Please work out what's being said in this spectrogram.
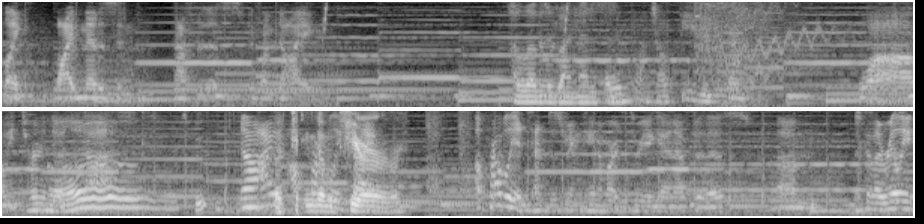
like buy medicine after this if I'm dying. I love to buy A medicine. bunch of Vivi clones. Wow, he turned into Oh. a dusk. No, I, The I'll Kingdom probably Cure. Try, I'll probably attempt to stream Kingdom Hearts 3 again after this. Um, just because I really.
